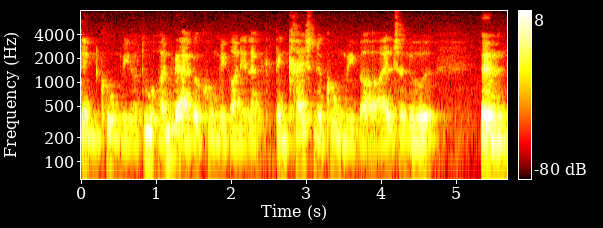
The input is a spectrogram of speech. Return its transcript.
den komiker, du er håndværkerkomikeren, eller den kristne komiker, og alt sådan noget. Øhm,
